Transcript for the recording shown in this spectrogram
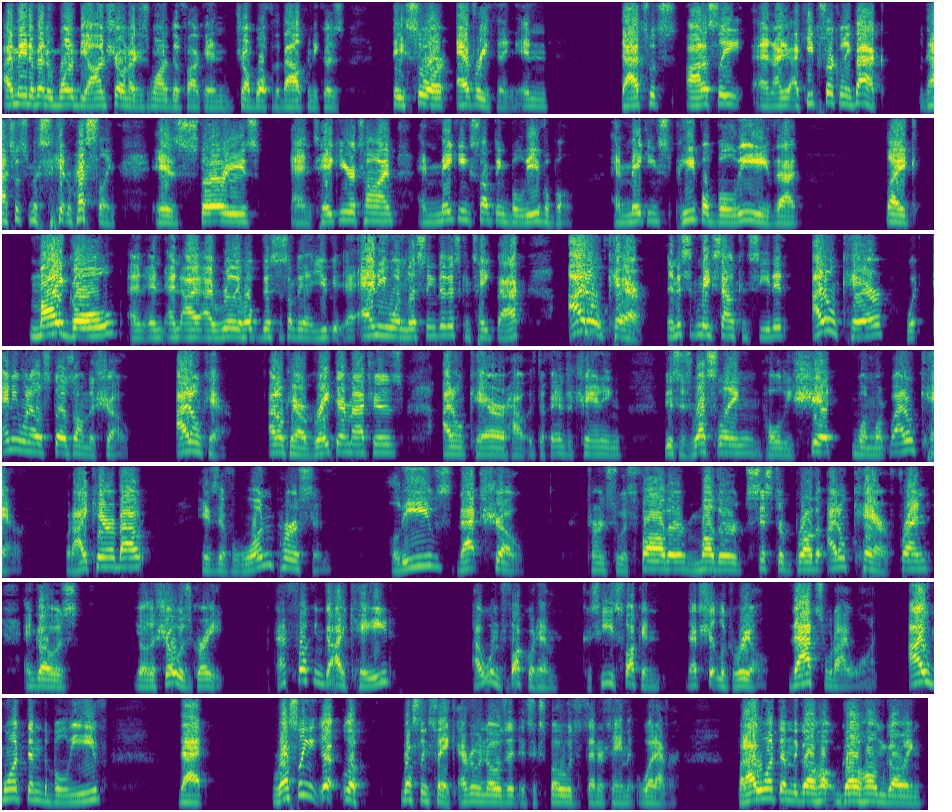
I, I main evented one beyond show and I just wanted to fucking jump off the balcony because they saw everything. And that's what's honestly and I, I keep circling back that's what's missing in wrestling is stories and taking your time and making something believable and making people believe that like my goal and and, and I, I really hope this is something that you could anyone listening to this can take back. I don't care and this may sound conceited i don't care what anyone else does on the show. I don't care. I don't care how great their match is. I don't care how if the fans are chanting this is wrestling. Holy shit. One more i don't care. What i care about is if one person leaves that show, turns to his father, mother, sister, brother, I don't care, friend, and goes, Yo, the show was great. But that fucking guy, Kaide, I wouldn't fuck with him because he's fucking, that shit looked real. That's what I want. I want them to believe that wrestling, yeah, look, wrestling's fake. Everyone knows it. It's exposed. It's entertainment, whatever. But I want them to go, ho- go home going,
